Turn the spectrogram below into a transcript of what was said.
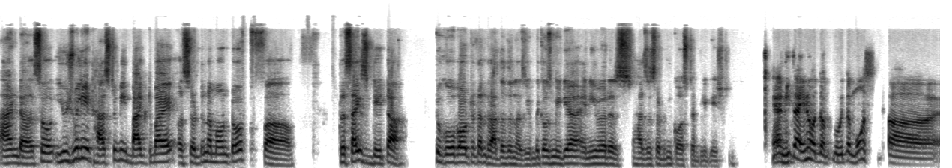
And uh, so usually it has to be backed by a certain amount of uh, precise data to go about it and rather than assume because media anywhere is has a certain cost application yeah Neeta, you know the with the most uh,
